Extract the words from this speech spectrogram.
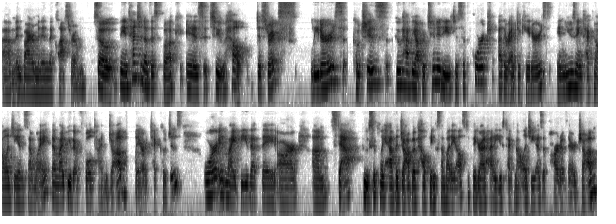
um, environment in the classroom. So, the intention of this book is to help districts, leaders, coaches who have the opportunity to support other educators in using technology in some way. That might be their full time job, they are tech coaches or it might be that they are um, staff who simply have the job of helping somebody else to figure out how to use technology as a part of their job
